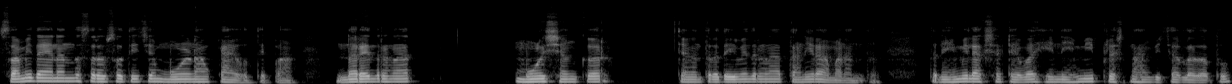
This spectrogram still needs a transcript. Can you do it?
स्वामी दयानंद सरस्वतीचे मूळ नाव काय होते पहा. नरेंद्रनाथ मूळशंकर त्यानंतर देवेंद्रनाथ आणि रामानंद. तर नेहमी लक्षात ठेवा हे नेहमी प्रश्न हा विचारला जातो.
